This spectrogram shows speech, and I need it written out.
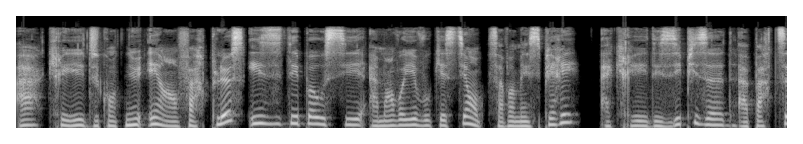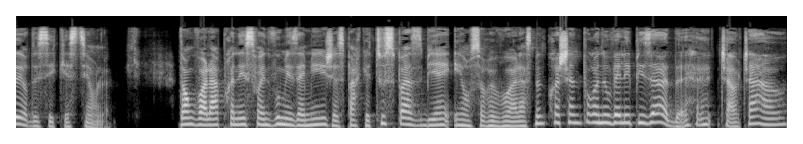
à créer du contenu et à en faire plus. N'hésitez pas aussi à m'envoyer vos questions. Ça va m'inspirer à créer des épisodes à partir de ces questions-là. Donc voilà, prenez soin de vous, mes amis. J'espère que tout se passe bien et on se revoit la semaine prochaine pour un nouvel épisode. ciao, ciao!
